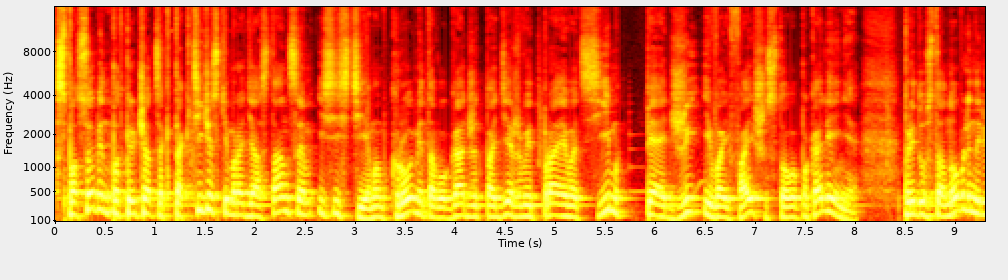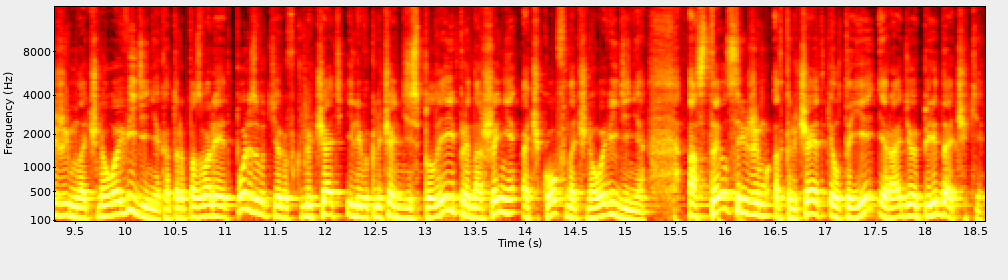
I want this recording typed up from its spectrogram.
способен подключаться к тактическим радиостанциям и системам. Кроме того, гаджет поддерживает Private SIM, 5G и Wi-Fi шестого поколения. Предустановлен режим ночного видения, который позволяет пользователю включать или выключать дисплей при ношении очков ночного видения. А стелс-режим отключает LTE и радиопередатчики разработчики.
